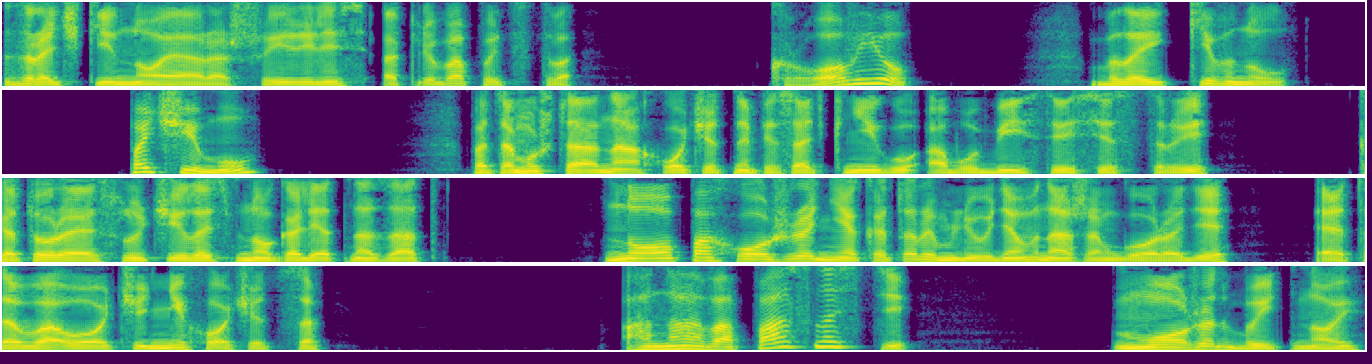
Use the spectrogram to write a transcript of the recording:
Зрачки Ноя расширились от любопытства. «Кровью?» Блейк кивнул. «Почему?» «Потому что она хочет написать книгу об убийстве сестры, которое случилось много лет назад. Но, похоже, некоторым людям в нашем городе этого очень не хочется. Она в опасности? Может быть, Ной.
